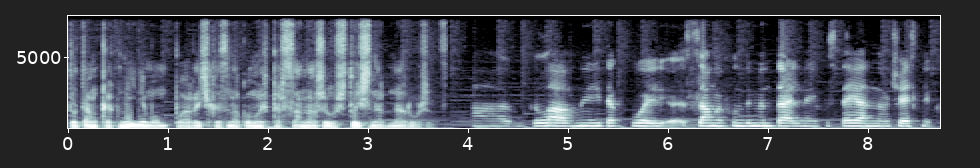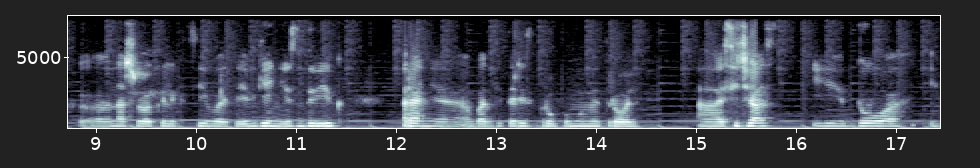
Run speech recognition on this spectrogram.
то там как минимум парочка знакомых персонажей уж точно обнаружится а, главный такой, э, самый фундаментальный и постоянный участник нашего коллектива это Евгений Сдвиг ранее бас-гитарист группы Мумитроль. А сейчас и до, и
